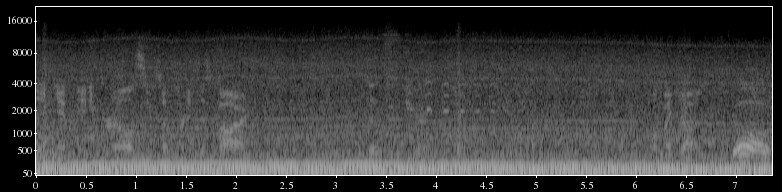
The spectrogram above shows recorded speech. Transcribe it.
They can't be anywhere else except for in this car. That's true. Oh my god. Oh,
